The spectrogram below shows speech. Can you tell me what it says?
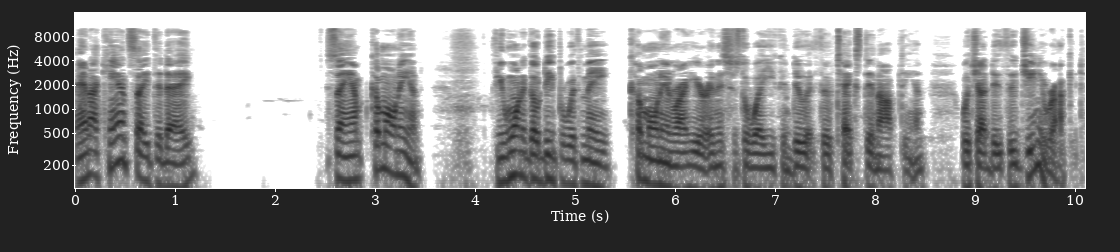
And I can say today, Sam, come on in. If you want to go deeper with me, come on in right here. And this is the way you can do it through text in opt in, which I do through Genie Rocket.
